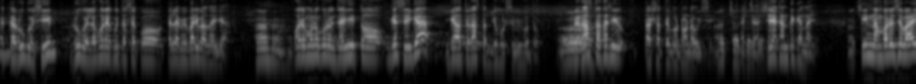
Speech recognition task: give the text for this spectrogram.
একটা রোগ হয়েছিল রোগ হইলে পরে কইতাছে ক তাহলে আমি বাড়ি বাজাই গা হ্যাঁ হ্যাঁ হ্যাঁ। পরে মনে করুন যে হি তো গেছে গা গিয়া হতে রাস্তাত গিয়ে পড়ছে বিপদ। মানে রাস্তা থাকি তার সাথে ঘটনাটা হয়েছে আচ্ছা আচ্ছা আচ্ছা সে এখান থেকে নাই। আচ্ছা। তিন নাম্বার হয়েছে ভাই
